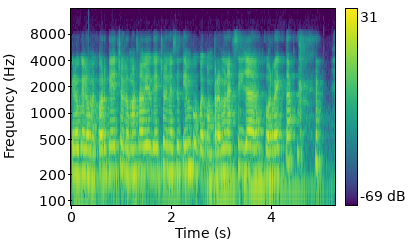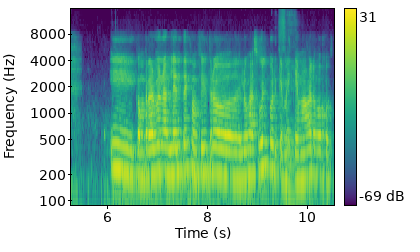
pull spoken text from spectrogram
Creo que lo mejor que he hecho, lo más sabio que he hecho en ese tiempo fue comprarme una silla correcta y comprarme unos lentes con filtro de luz azul porque me quemaba los ojos.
